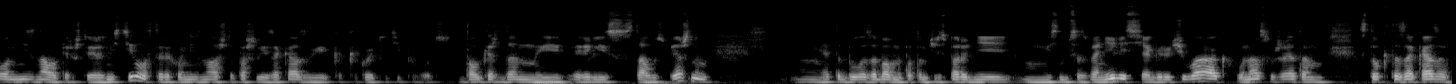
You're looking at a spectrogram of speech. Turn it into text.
он не знал, во-первых, что я разместил, во-вторых, он не знал, что пошли заказы, и как какой-то, типа, вот, долгожданный релиз стал успешным. Это было забавно. Потом через пару дней мы с ним созвонились. Я говорю, чувак, у нас уже там столько-то заказов.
